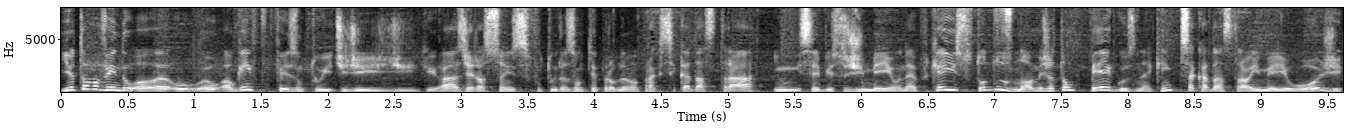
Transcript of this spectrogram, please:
E eu tava vendo, ó, ó, alguém fez um tweet de, que ah, as gerações futuras vão ter problema pra se cadastrar em serviços de e-mail, né? Porque é isso, todos os nomes já estão pegos, né? Quem precisa cadastrar um e-mail hoje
